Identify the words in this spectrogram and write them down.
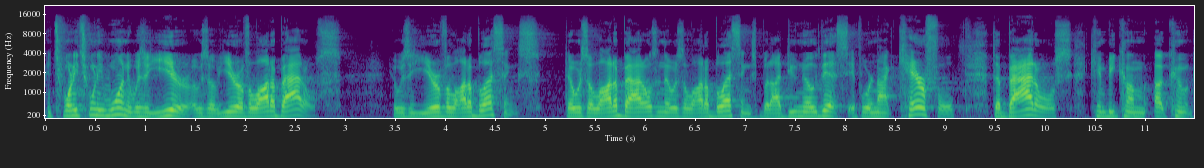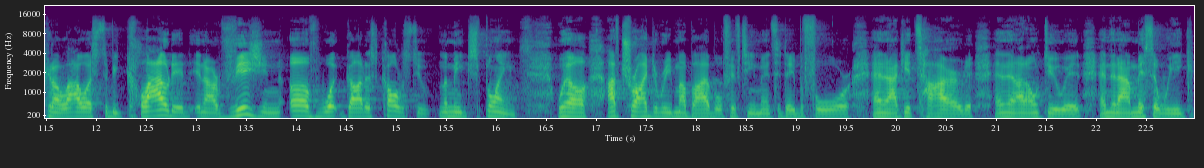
In 2021, it was a year. It was a year of a lot of battles. It was a year of a lot of blessings. There was a lot of battles and there was a lot of blessings, but I do know this: if we're not careful, the battles can become uh, can, can, allow us to be clouded in our vision of what God has called us to. Let me explain. Well, I've tried to read my Bible 15 minutes a day before, and I get tired, and then I don't do it, and then I miss a week,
